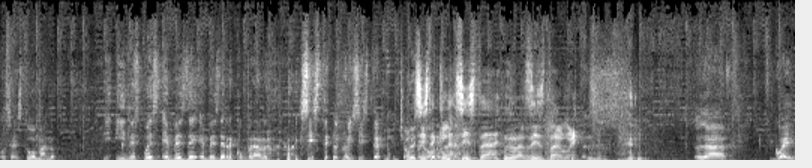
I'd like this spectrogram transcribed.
o sea, estuvo malo. Y, y después, en vez, de, en vez de recuperarlo, lo hiciste, lo hiciste mucho Lo hiciste peor. clasista y racista, güey. O sea, güey,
